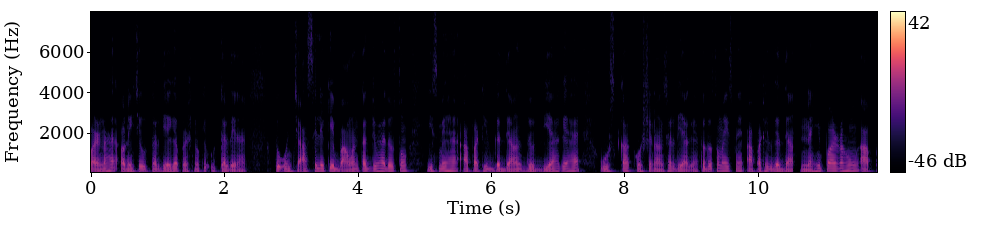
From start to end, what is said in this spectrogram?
पढ़ना है और नीचे उत्तर दिए गए प्रश्नों के उत्तर देना है। तो उनचास से लेकर बावन तक जो है दोस्तों, इसमें है अपठित गद्यांश जो दिया गया है, उसका क्वेश्चन आंसर दिया गया है। तो दोस्तों, मैं इसमें अपठित गद्यांश नहीं पढ़ रहा हूँ, आप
